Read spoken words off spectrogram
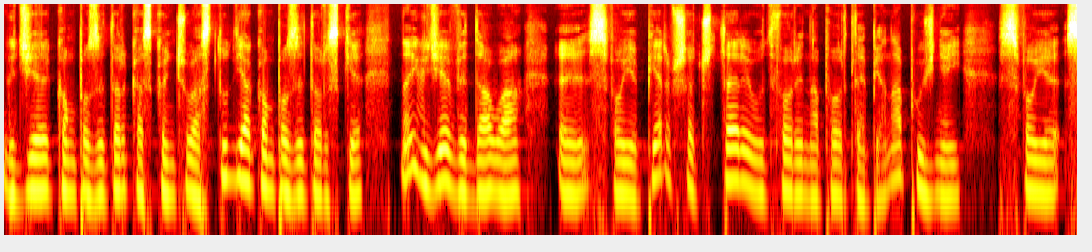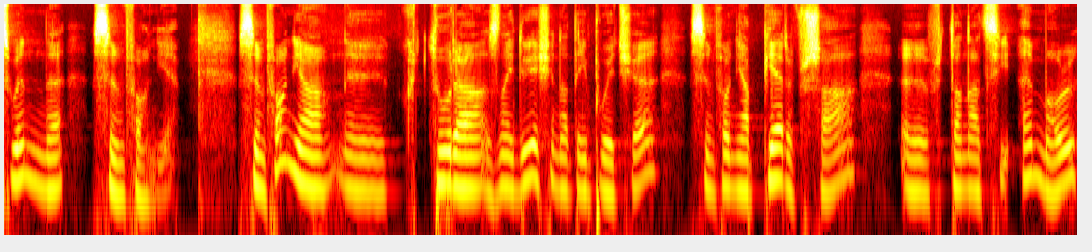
gdzie kompozytorka skończyła studia kompozytorskie, no i gdzie wydała y, swoje pierwsze cztery utwory na fortepian, a później swoje słynne symfonie. Symfonia, y, która znajduje się na tej płycie, symfonia pierwsza y, w tonacji e-moll,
